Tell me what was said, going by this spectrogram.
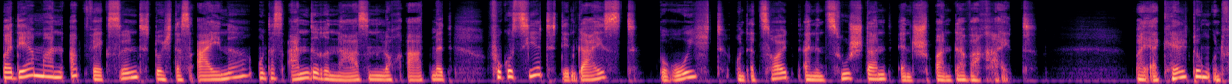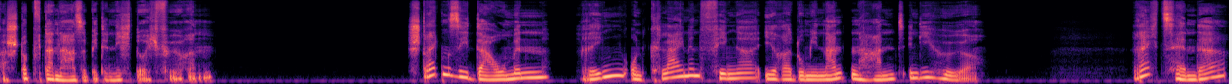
bei der man abwechselnd durch das eine und das andere Nasenloch atmet, fokussiert den Geist, beruhigt und erzeugt einen Zustand entspannter Wachheit. Bei Erkältung und verstopfter Nase bitte nicht durchführen. Strecken Sie Daumen, Ring und kleinen Finger Ihrer dominanten Hand in die Höhe. Rechtshänder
